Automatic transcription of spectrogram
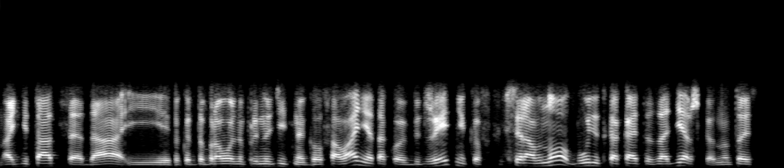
агитация, да, и какое-то добровольно-принудительное голосование такое бюджетников, все равно будет какая-то задержка. Ну, то есть,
